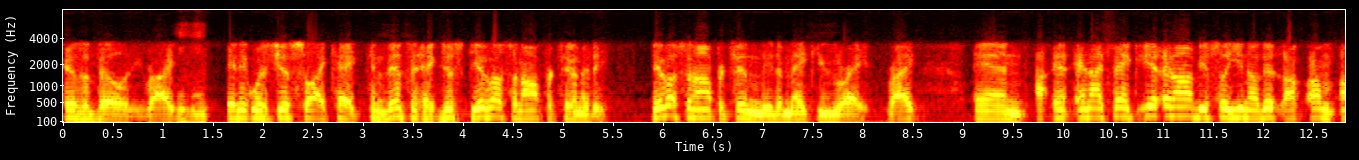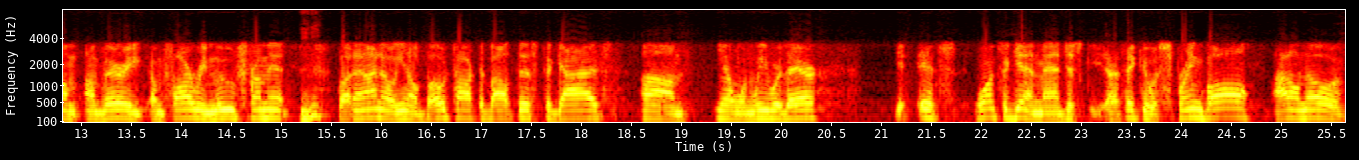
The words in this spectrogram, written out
his ability, right? And it was just like, hey, convincing, hey, just give us an opportunity. Give us an opportunity to make you great, right? and I, and, and I think, and obviously, you know, this, I, I'm I'm I'm very I'm far removed from it, but and I know, you know, Bo talked about this to guys, um, you know, when we were there. It's once again, man, just I think it was spring ball. I don't know if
